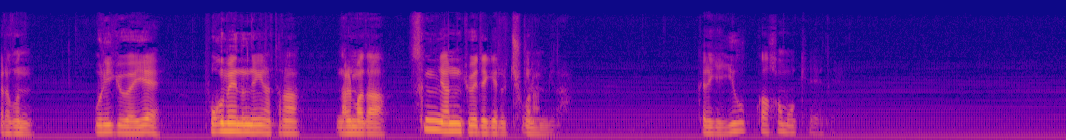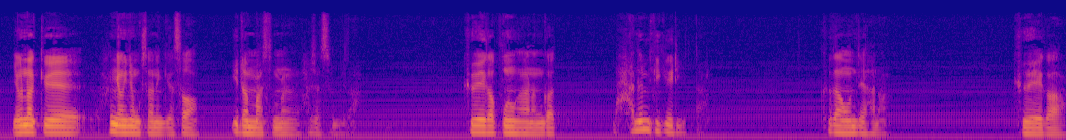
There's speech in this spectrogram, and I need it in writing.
여러분, 우리 교회에 복음의 능력이 나타나 날마다 승리하는 교회 되기를 축원합니다. 그러게 이웃과 화목해야 돼요. 영락교회 한경진 목사님께서 이런 말씀을 하셨습니다. 교회가 부흥하는 것 많은 비결이 있다. 그 가운데 하나. 교회가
